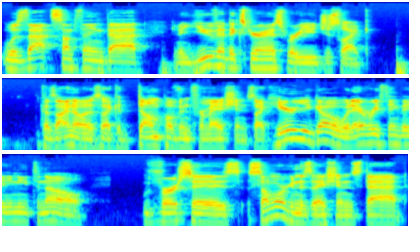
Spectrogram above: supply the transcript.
Was that something that, you know, you've had experience where you just like, because I know it's like a dump of information. It's like, here you go with everything that you need to know versus some organizations that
